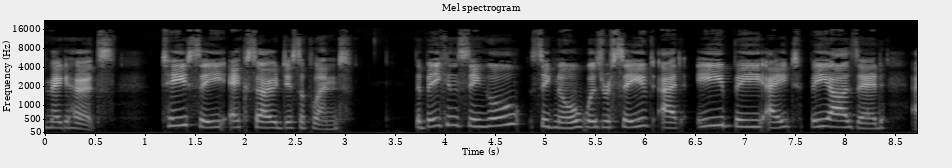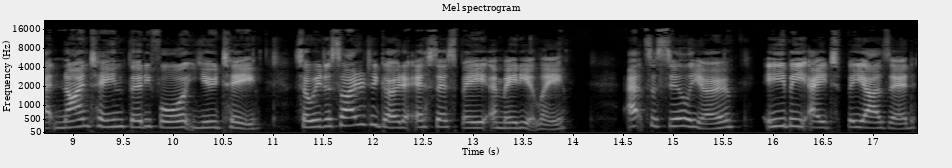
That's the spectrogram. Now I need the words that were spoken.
MHz, TCXO disciplined. The beacon signal, signal was received at EB8BRZ at 1934 UT, so we decided to go to SSB immediately. At Cecilio, EB8BRZ,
